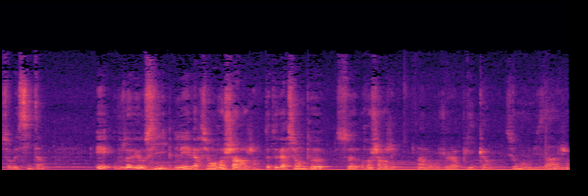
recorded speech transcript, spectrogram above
sur le site. Et vous avez aussi les versions recharge. Cette version peut se recharger. Alors, je l'applique sur mon visage.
